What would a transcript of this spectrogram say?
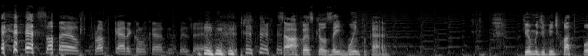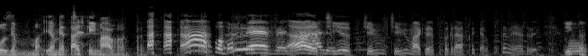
É só é, os próprios caras colocaram, depois já era. Isso é uma coisa que eu usei muito, cara. Filme de 24 poses e a e metade queimava. Ah, pô, bom fé, velho. Ah, eu caralho. tinha, tive, tive máquina fotográfica, cara. Puta merda, velho. Sim, O- cara.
